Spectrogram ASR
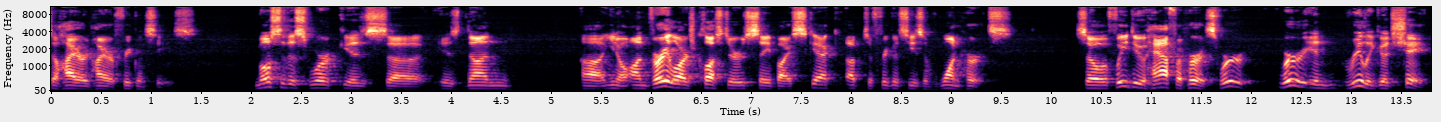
to higher and higher frequencies. Most of this work is uh, is done, uh, you know, on very large clusters, say by SCEC, up to frequencies of one hertz. So if we do half a hertz, we're we're in really good shape.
